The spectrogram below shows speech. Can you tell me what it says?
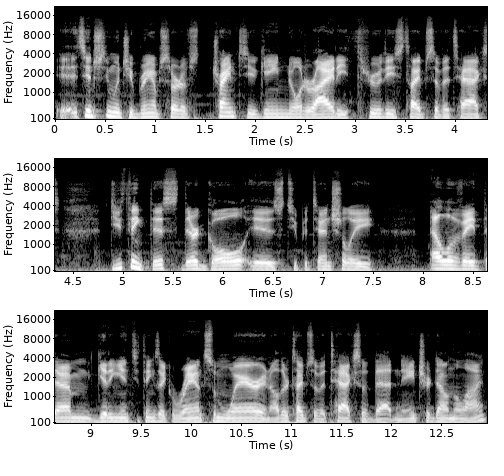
It's interesting when you bring up sort of trying to gain notoriety through these types of attacks. Do you think this their goal is to potentially elevate them getting into things like ransomware and other types of attacks of that nature down the line?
